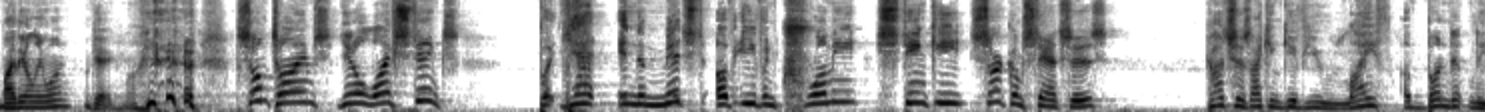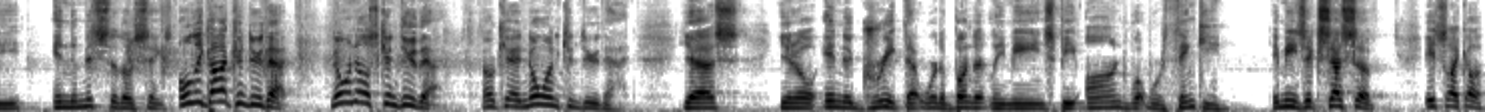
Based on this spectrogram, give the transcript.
Am I the only one? Okay. Well, Sometimes, you know, life stinks. But yet, in the midst of even crummy, stinky circumstances, God says, I can give you life abundantly in the midst of those things. Only God can do that. No one else can do that. Okay? No one can do that. Yes, you know, in the Greek, that word abundantly means beyond what we're thinking. It means excessive. It's like a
